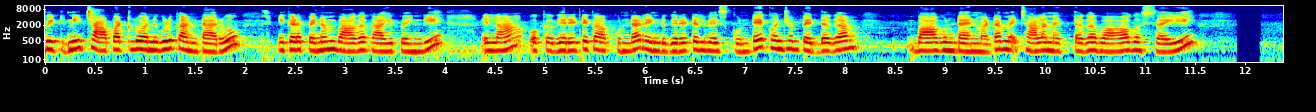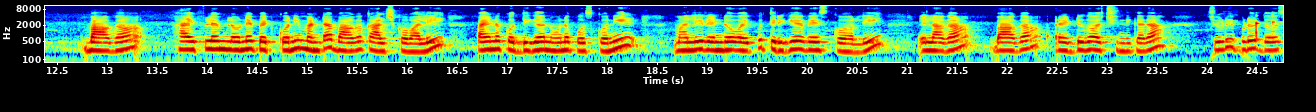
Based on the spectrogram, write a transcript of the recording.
వీటిని చాపట్లు అని కూడా అంటారు. ఇక్కడ పెనం బాగా కాగిపోయింది. ఇలా ఒక గెరెట కాకుండా రెండు గెరెటలు వేసుకుంటే కొంచెం పెద్దగా బాగుంటాయి అన్నమాట చాలా మెత్తగా బాగా వస్తాయి బాగా హై ఫ్లేమ్లోనే పెట్టుకొని మంట బాగా కాల్చుకోవాలి. పైన కొద్దిగా నూనె పోసుకొని మళ్ళీ రెండో వైపు తిరిగే వేసుకోవాలి. ఇలాగా బాగా రెడ్గా వచ్చింది కదా. చూడు ఇప్పుడు దోశ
